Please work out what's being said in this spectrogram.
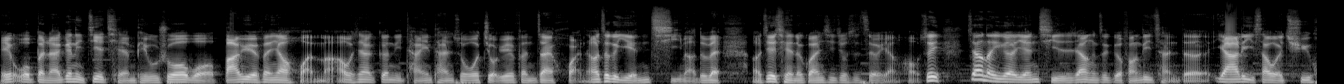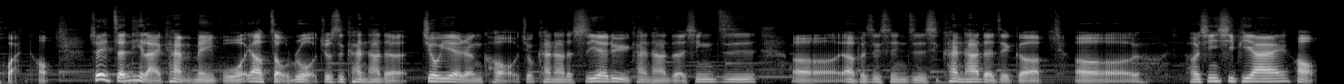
诶，我本来跟你借钱，比如说我八月份要还嘛，啊，我现在跟你谈一谈，说我九月份再还，然后这个延期嘛，对不对？呃，借钱的关系就是这样哈，所以这样的一个延期，让这个房地产的压力稍微趋缓哈。所以整体来看，美国要走弱，就是看它的就业人口，就看它的失业率，看它的薪资，呃呃，不是薪资，是看它的这个呃核心 CPI，哈，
